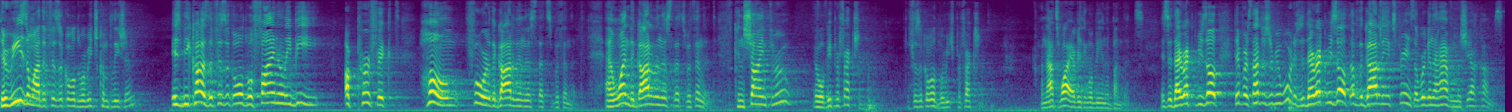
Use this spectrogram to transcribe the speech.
The reason why the physical world will reach completion is because the physical world will finally be a perfect home for the godliness that's within it. And when the godliness that's within it can shine through, it will be perfection. The physical world will reach perfection. And that's why everything will be in abundance. It's a direct result. Therefore, it's not just a reward, it's a direct result of the godly experience that we're going to have when Mashiach comes.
